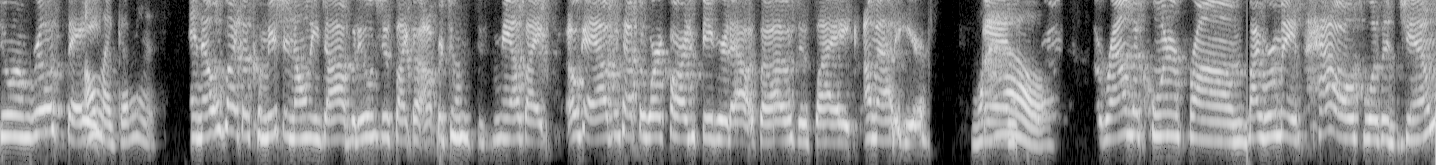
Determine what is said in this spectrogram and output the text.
doing real oh estate. oh my goodness. And that was like a commission only job, but it was just like an opportunity for me. I was like, okay, I'll just have to work hard and figure it out. So I was just like, I'm out of here Wow. around the corner from my roommate's house was a gym.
